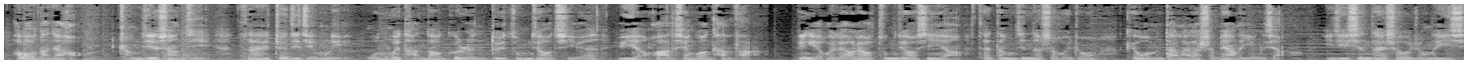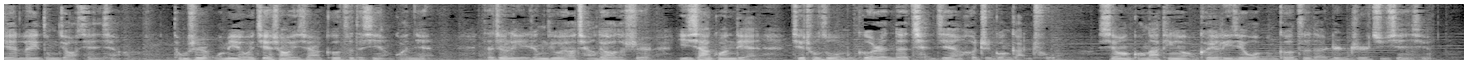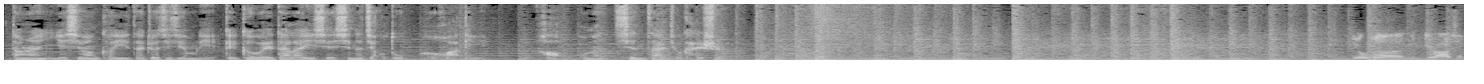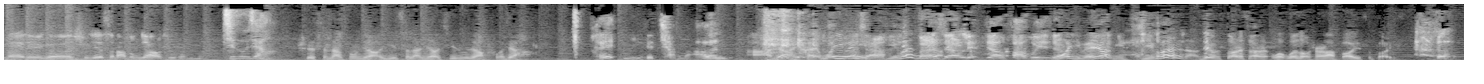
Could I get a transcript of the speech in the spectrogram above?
Hello，大家好。承接上集，在这期节目里，我们会谈到个人对宗教起源与演化的相关看法，并也会聊聊宗教信仰在当今的社会中给我们带来了什么样的影响，以及现在社会中的一些类宗教现象。同时，我们也会介绍一下各自的信仰观念。在这里，仍旧要强调的是，以下观点皆出自我们个人的浅见和直观感触，希望广大听友可以理解我们各自的认知局限性。当然，也希望可以在这期节目里给各位带来一些新的角度和话题。好，我们现在就开始。比如说，你们知道现在这个世界三大宗教是什么吗？基督教是三大宗教：伊斯兰教、基督教、佛教。嘿，你给抢答了你啊！嗨，我以为你提问呢，本来想让脸酱发挥一下，我以为让你提问呢。就 sorry sorry，我我走神了，不好意思不好意思。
